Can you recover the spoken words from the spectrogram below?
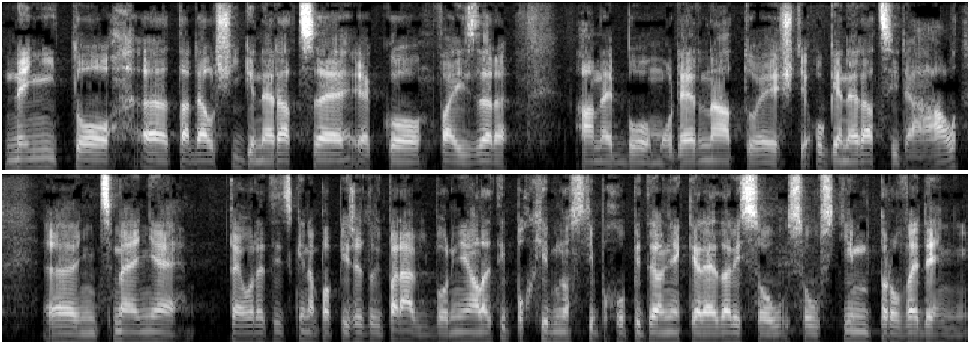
Není to ta další generace jako Pfizer anebo Moderna, to je ještě o generaci dál. Nicméně teoreticky na papíře to vypadá výborně, ale ty pochybnosti pochopitelně, které tady jsou, jsou s tím provedením.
